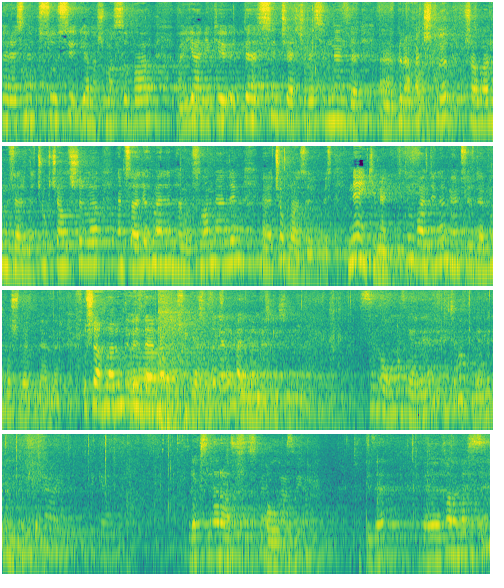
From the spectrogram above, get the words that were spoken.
Hərəsinin xüsusi yanaşması var. E, Yəni ki, dərsin çərçivəsindən də ə, qırağa çıxır. Uşaqların üzərində çox çalışırlar. Həm Salih müəllim, həm Ruslan müəllim. Ə, Çox razıyıq biz. Nəinki mən, bütün valideynlər mənim sözlərimə qoşula bilərlər. Uşaqların da özlərinə xoşu gəlir. Gəlir müəllimlər məşq keçirir. Sizin oğlunuz gəlir. Neçə vaxt gəlir? Nə qədər müddətdir? Rəqsindən razısınız oğlunuzun. Çox gözəl. E, xanım, bəs sizin?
